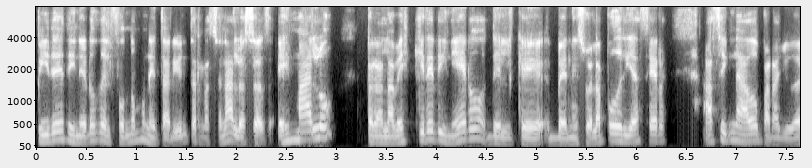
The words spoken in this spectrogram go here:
pide dinero del Fondo Monetario Internacional. O sea, es malo, pero a la vez quiere dinero del que Venezuela podría ser asignado para ayuda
